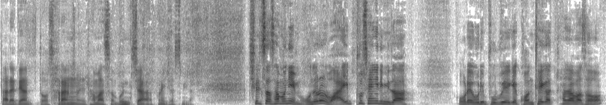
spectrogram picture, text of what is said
딸에 대한 또 사랑을 담아서 문자 보내주셨습니다. 7435님, 오늘은 와이프 생일입니다. 올해 우리 부부에게 권태기가 찾아와서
